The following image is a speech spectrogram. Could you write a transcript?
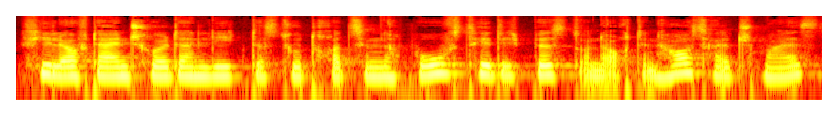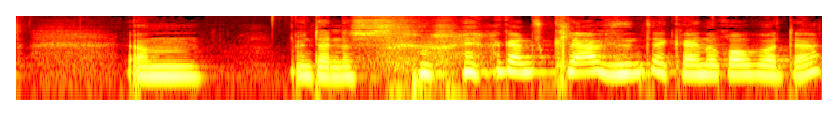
viel auf deinen Schultern liegt, dass du trotzdem noch berufstätig bist und auch den Haushalt schmeißt. Ähm, und dann ist ja ganz klar, wir sind ja keine Roboter,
